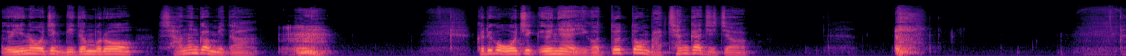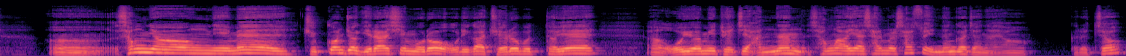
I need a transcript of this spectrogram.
의인은 오직 믿음으로 사는 겁니다. 그리고 오직 은혜 이것도 또 마찬가지죠. 어, 성령님의 주권적 일하심으로 우리가 죄로부터의 어, 오염이 되지 않는 성화의 삶을 살 수 있는 거잖아요. 그렇죠?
